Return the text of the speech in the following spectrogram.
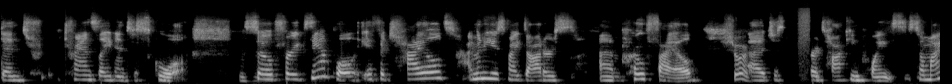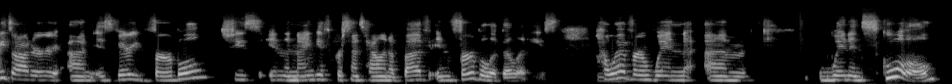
then tr- translate into school. So, Mhm. for example, if a child, I'm going to use my daughter's um, profile sure. uh, just for talking points. So my daughter um, is very verbal. She's in the 90th percentile and above in verbal abilities. Mhm. However, when um, when in school,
